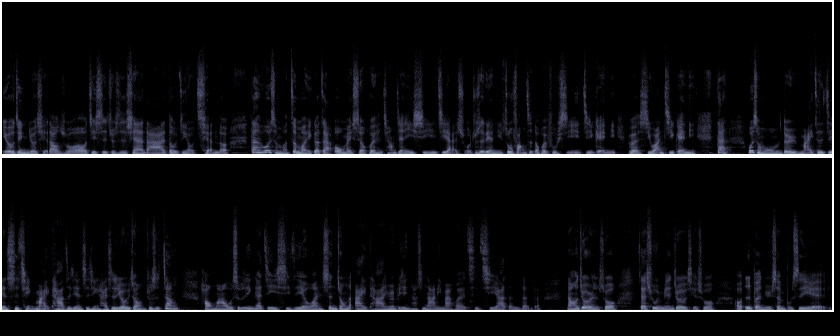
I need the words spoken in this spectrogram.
尤金你就写到说，即使就是现在大家都已经有钱了，但是为什么这么一个在欧美社会很常见以洗衣机来说，就是连你租房子都会付洗衣机给你，不是洗碗机给你？但为什么我们对于买这件事情，买它这件事情，还是有一种就是这样好吗？我是不是应该自己洗自己的碗，慎重的爱它？”因为毕竟他是哪里买回来瓷器啊，等等的。然后就有人说，在书里面就有写说，哦，日本女生不是也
